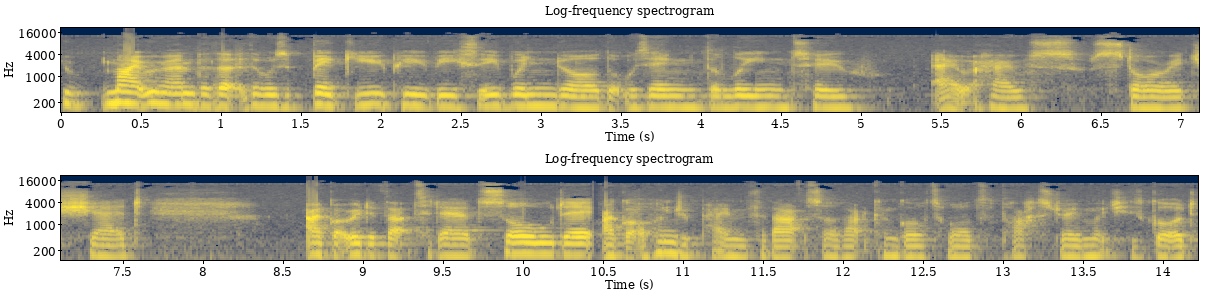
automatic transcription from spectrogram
You might remember that there was a big UPVC window that was in the lean-to outhouse storage shed I got rid of that today, I'd sold it. I got £100 for that, so that can go towards the plastering, which is good.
